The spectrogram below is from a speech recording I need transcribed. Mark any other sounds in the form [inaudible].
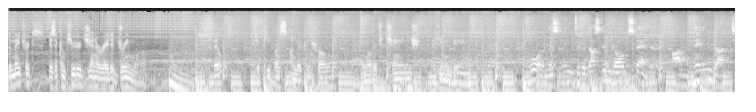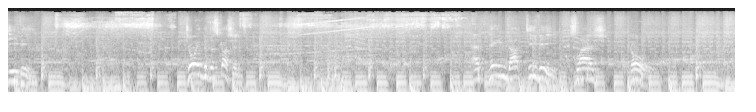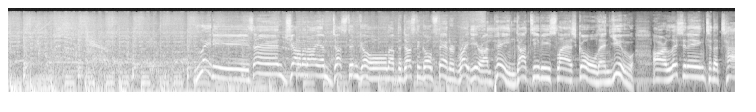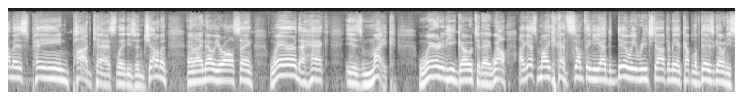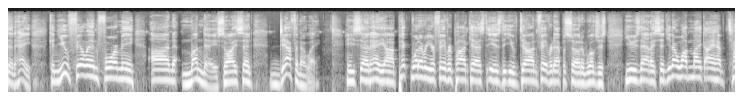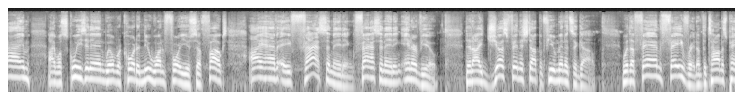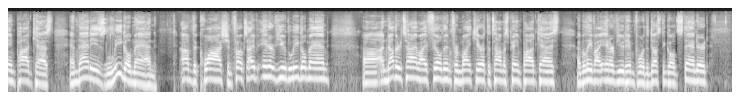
The Matrix is a computer-generated dream world built to keep us under control in order to change a human being. You're listening to the Dustin Gold Standard on Paine.tv. Join the discussion at Paine.tv slash gold. Ladies and gentlemen, I am Dustin Gold of the Dustin Gold Standard right here on Paine.tv slash gold. And you are listening to the Thomas Paine podcast, ladies and gentlemen. And I know you're all saying, where the heck is Mike? Where did he go today? Well, I guess Mike [laughs] had something he had to do. He reached out to me a couple of days ago and he said, Hey, can you fill in for me on Monday? So I said, Definitely. He said, Hey, uh, pick whatever your favorite podcast is that you've done, favorite episode, and we'll just use that. I said, You know what, Mike? I have time. I will squeeze it in. We'll record a new one for you. So, folks, I have a fascinating, fascinating interview that I just finished up a few minutes ago with a fan favorite of the Thomas Paine podcast, and that is Legal Man of the Quash. And folks, I've interviewed Legal Man. Uh, another time I filled in for Mike here at the Thomas Paine podcast. I believe I interviewed him for the Dustin Gold Standard.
